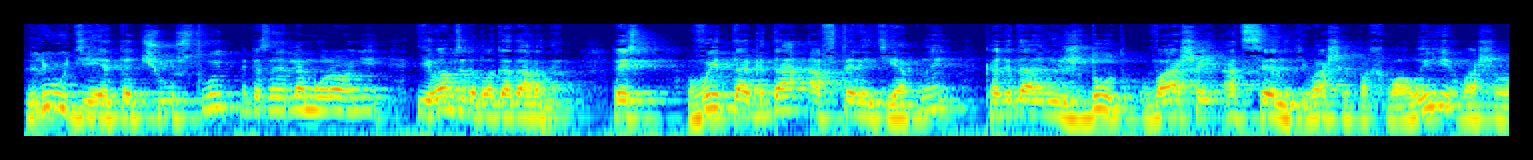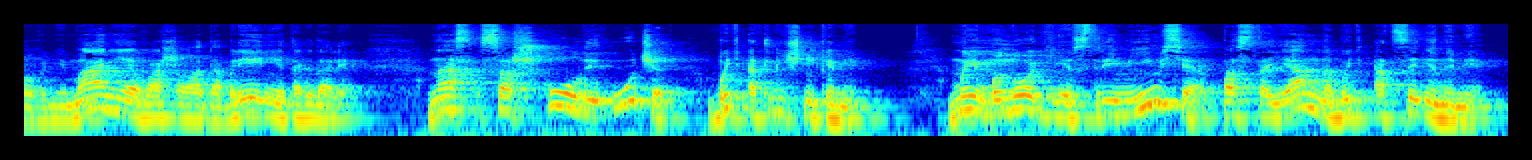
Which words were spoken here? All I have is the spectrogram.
Люди это чувствуют на персональном уровне и вам за это благодарны. То есть вы тогда авторитетны, когда они ждут вашей оценки, вашей похвалы, вашего внимания, вашего одобрения и так далее. Нас со школы учат быть отличниками. Мы многие стремимся постоянно быть оцененными.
